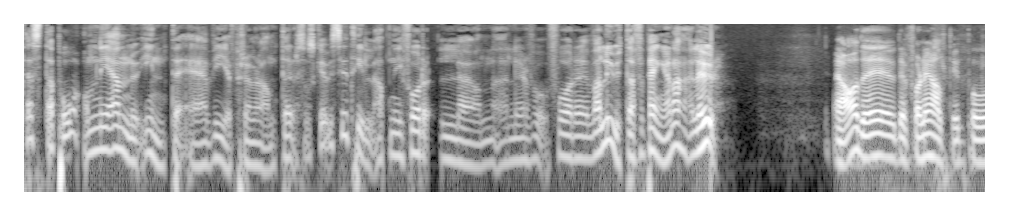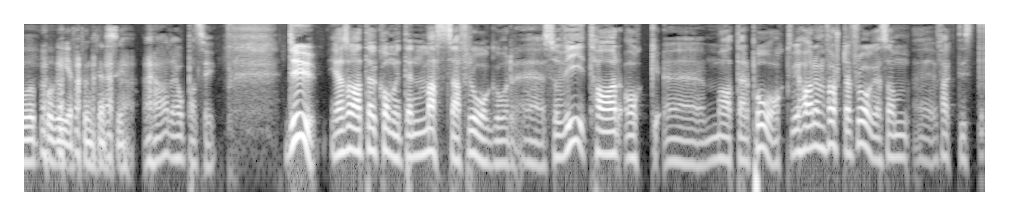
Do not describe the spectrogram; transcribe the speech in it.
testa på om ni ännu inte är VF-prenumeranter så ska vi se till att ni får lön eller får valuta för pengarna, eller hur? Ja, det, det får ni alltid på, på vf.se. ja, det hoppas vi. Du, jag sa att det har kommit en massa frågor, eh, så vi tar och eh, matar på. Och vi har en första fråga som eh, faktiskt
